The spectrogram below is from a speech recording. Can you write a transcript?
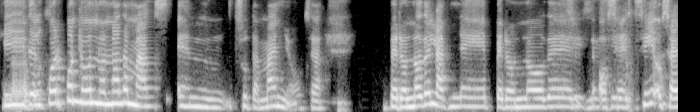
Y del cuerpo no, no nada más en su tamaño, o sea, pero no del acné, pero no del, o sea, sí, o sea,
